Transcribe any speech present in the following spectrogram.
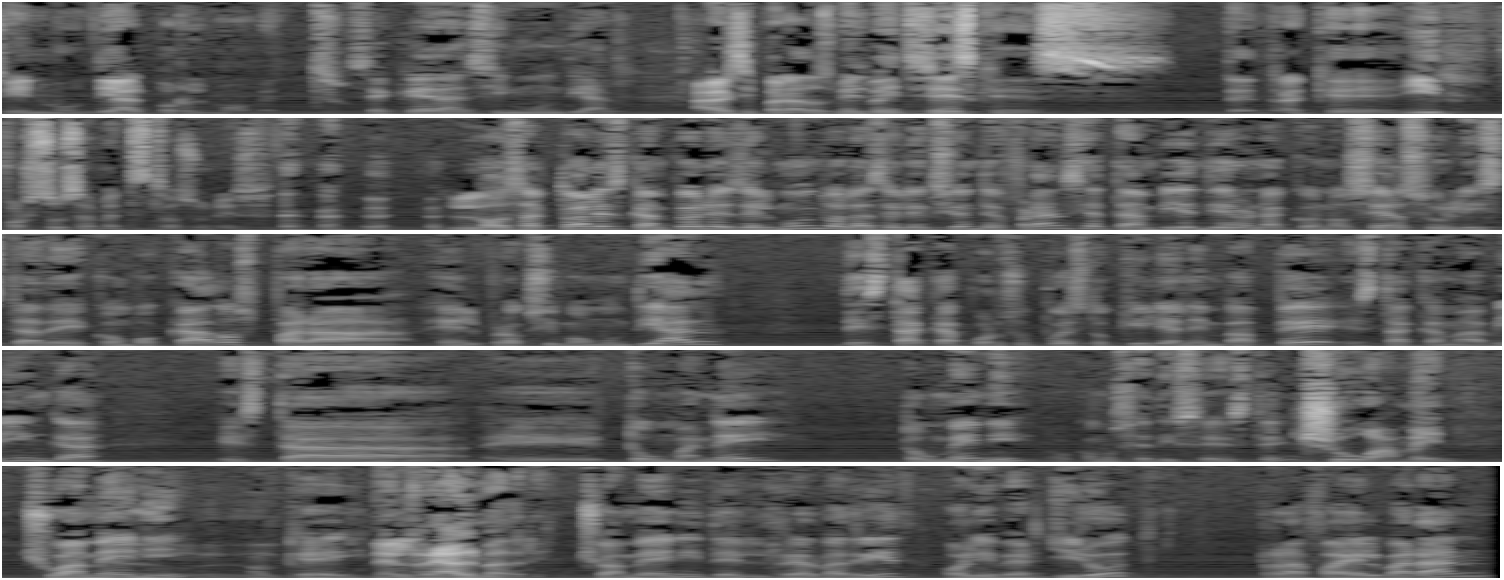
sin mundial por el momento. Se quedan sin mundial. A ver si para 2026, que es tendrá que ir forzosamente a Estados Unidos. Los actuales campeones del mundo, la selección de Francia, también dieron a conocer su lista de convocados para el próximo mundial. Destaca, por supuesto, Kylian Mbappé, está Camavinga, está eh, Toumani, Toumeni, o cómo se dice este? Chuamen, Chouameni, ok. del Real Madrid. Chouameni del Real Madrid, Oliver Giroud, Rafael Barán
